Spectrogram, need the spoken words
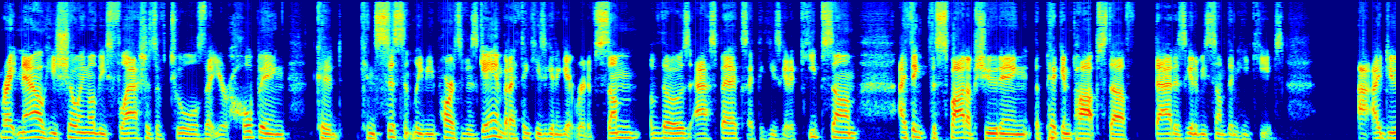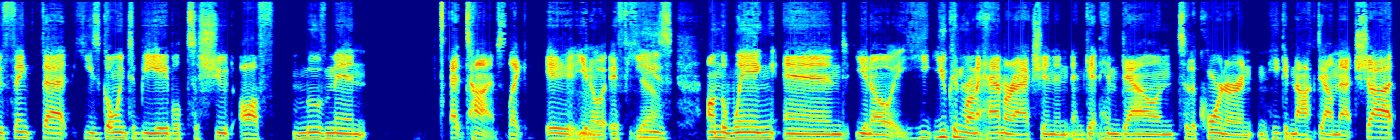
Right now, he's showing all these flashes of tools that you're hoping could consistently be parts of his game, but I think he's going to get rid of some of those aspects. I think he's going to keep some. I think the spot up shooting, the pick and pop stuff, that is going to be something he keeps. I, I do think that he's going to be able to shoot off movement at times. Like mm-hmm. you know, if he's yeah. on the wing and you know he, you can run a hammer action and, and get him down to the corner, and, and, he can knock down that shot.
